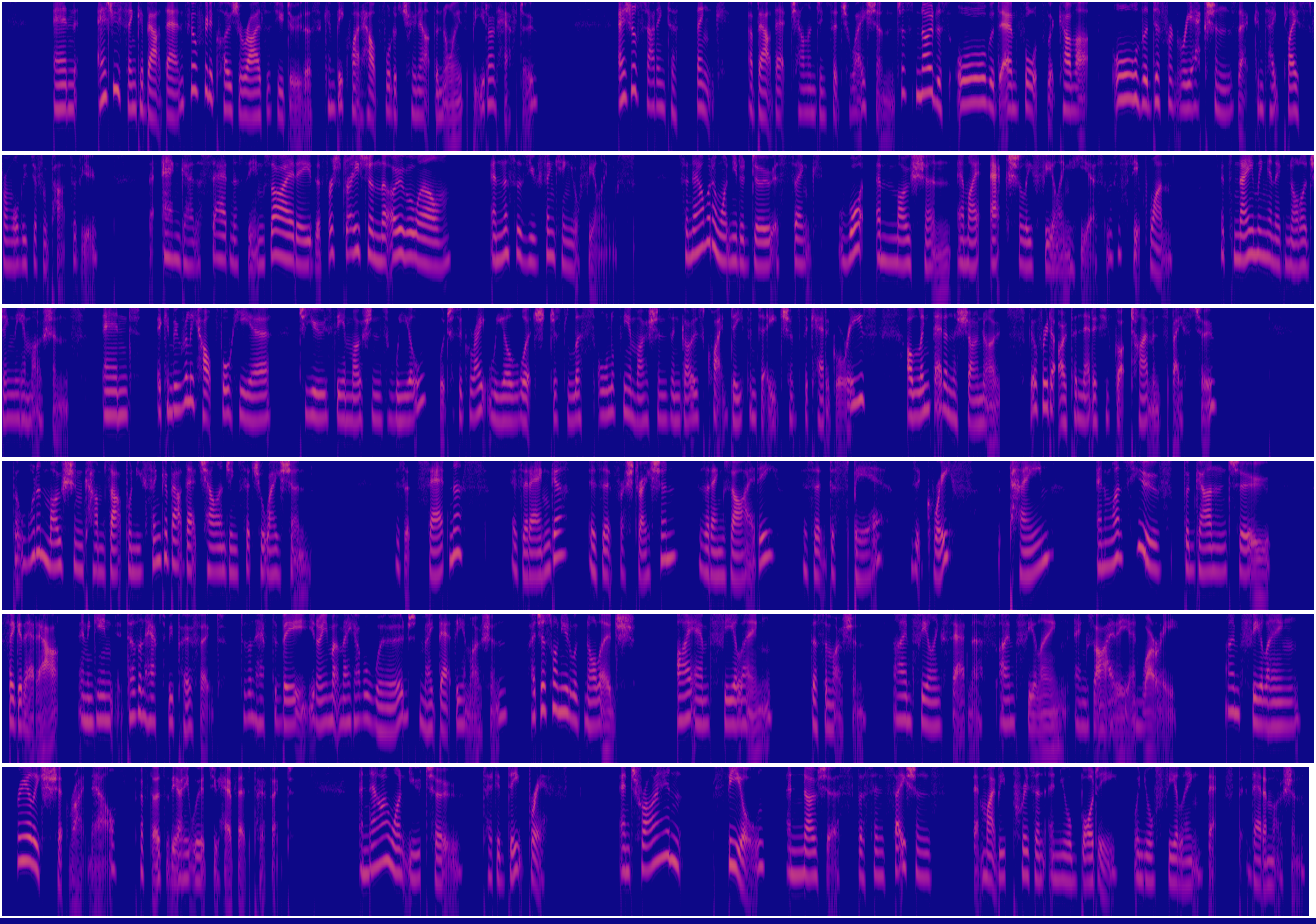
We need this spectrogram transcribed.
And as you think about that, and feel free to close your eyes as you do this, it can be quite helpful to tune out the noise, but you don't have to as you're starting to think about that challenging situation, just notice all the damn thoughts that come up, all the different reactions that can take place from all these different parts of you the anger, the sadness, the anxiety, the frustration, the overwhelm. And this is you thinking your feelings. So now, what I want you to do is think what emotion am I actually feeling here? So, this is step one. It's naming and acknowledging the emotions. And it can be really helpful here to use the emotions wheel, which is a great wheel which just lists all of the emotions and goes quite deep into each of the categories. I'll link that in the show notes. Feel free to open that if you've got time and space to. But what emotion comes up when you think about that challenging situation? Is it sadness? Is it anger? Is it frustration? Is it anxiety? Is it despair? Is it grief? Is it pain? And once you've begun to figure that out, and again, it doesn't have to be perfect. It doesn't have to be, you know, you might make up a word, make that the emotion. I just want you to acknowledge I am feeling this emotion. I'm feeling sadness. I'm feeling anxiety and worry. I'm feeling really shit right now. If those are the only words you have, that's perfect. And now I want you to take a deep breath and try and feel and notice the sensations that might be present in your body when you're feeling that that emotion.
